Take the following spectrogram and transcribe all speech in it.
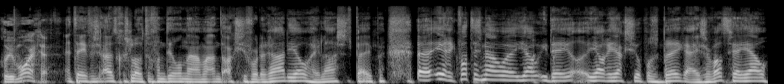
Goedemorgen. En tevens uitgesloten van deelname aan de actie voor de radio. Helaas, het spijt me. Uh, Erik, wat is nou uh, jouw idee, jouw reactie op ons breekijzer? Wat zijn jouw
